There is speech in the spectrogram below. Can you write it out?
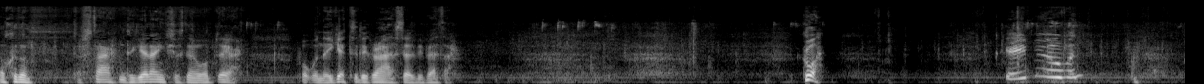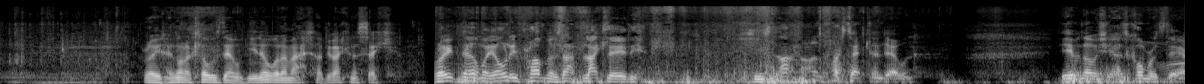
Look at them. They're starting to get anxious now up there. But when they get to the grass, they'll be better. Go on. Keep moving. Right, I'm going to close down. You know what I'm at. I'll be back in a sec. Right now, my only problem is that black lady. She's not on for settling down. Even though she has comrades there.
